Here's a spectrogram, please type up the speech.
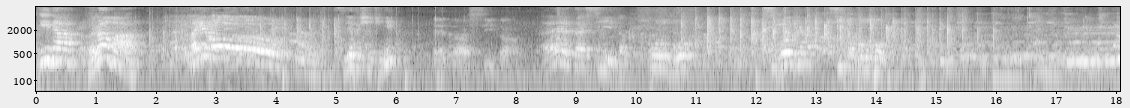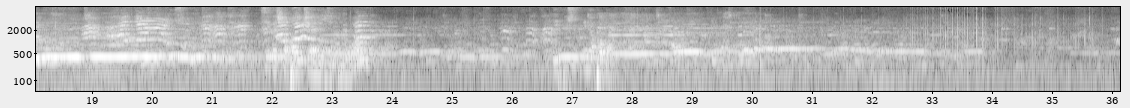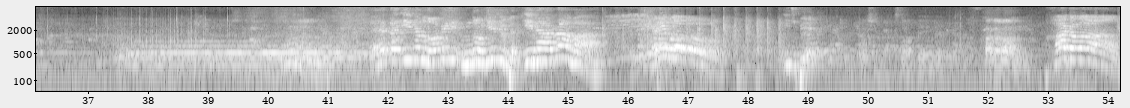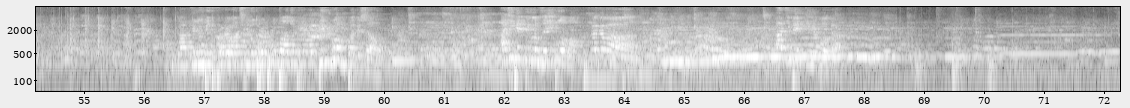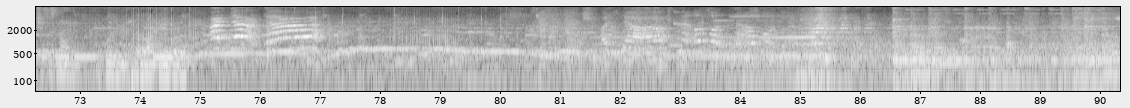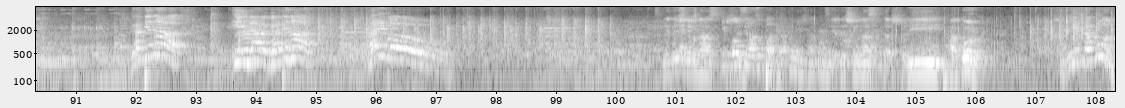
Имя Рама. Арибо! Следующий ученик Это Сита. это Сита, полубог. Сегодня Сита полубог. Любят. Имя Рама. Харибо! И теперь Очень сладкое имя. Хагаван. Хагаван. Как любит Хагаван Шилу Прабхупаду, прямо бегом побежал. А теперь бегом за дипломом. Хагаван. А теперь имя Бога. Сейчас узнаем, какой любит Хагаван имя Бога. Следующий у нас... Диплом Шри- сразу папе, а, конечно, а. Следующий у нас это Шри Акур. Шриф Хакур!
